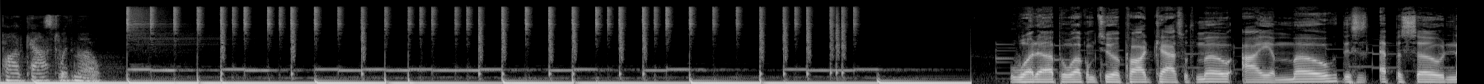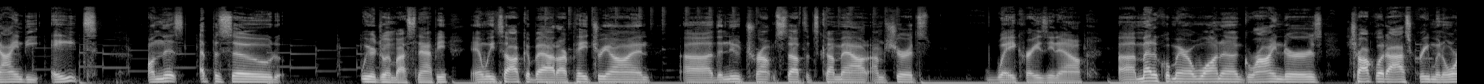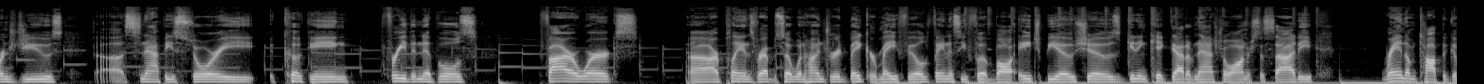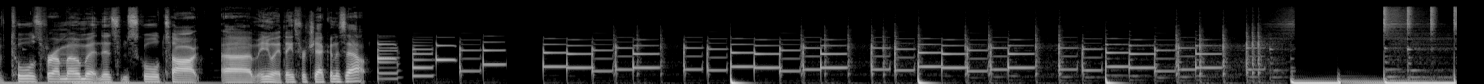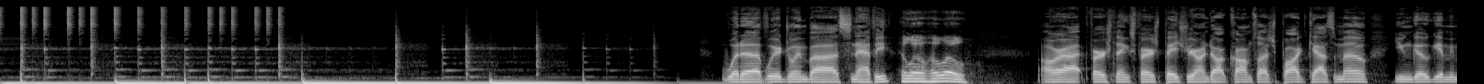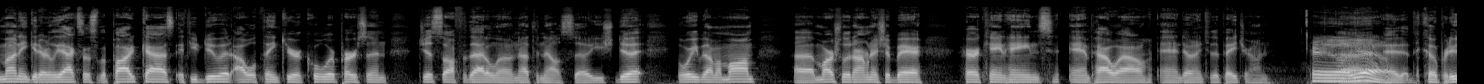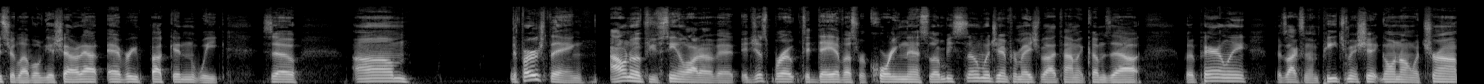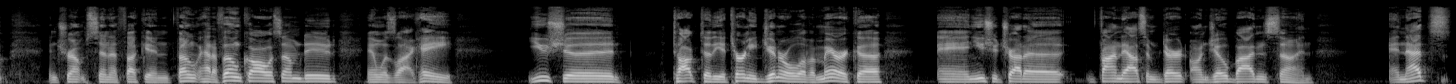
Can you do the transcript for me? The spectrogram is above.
podcast with Mo. What up, and welcome to a podcast with Mo. I am Mo. This is episode 98. On this episode, we are joined by Snappy, and we talk about our Patreon, uh, the new Trump stuff that's come out. I'm sure it's way crazy now. Uh, medical marijuana, grinders, chocolate ice cream, and orange juice, uh, Snappy's story, cooking, free the nipples, fireworks, uh, our plans for episode 100 Baker Mayfield, fantasy football, HBO shows, getting kicked out of National Honor Society, random topic of tools for a moment, and then some school talk. Um, anyway, thanks for checking us out. What up? We're joined by Snappy. Hello, hello. All right. First things first, patreon.com slash podcast mo. You can go give me money, get early access to the podcast. If you do it, I will think you're a cooler person just off of that alone, nothing else. So you should do it. Don't worry about my mom, uh, Marshall and Arminisha Bear, Hurricane Haynes, and Powwow, and donate to the Patreon. Hell Uh, yeah. At the co producer level and get shouted out every fucking week. So, um, the first thing, I don't know if you've seen a lot of it. It just broke today of us recording this. So there'll be so much information by the time it comes out. But apparently, there's like some impeachment shit going on with Trump. And Trump sent a fucking phone, had a phone call with some dude and was like, hey, you should talk to the Attorney General of America and you should try to find out some dirt on Joe Biden's son. And that's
